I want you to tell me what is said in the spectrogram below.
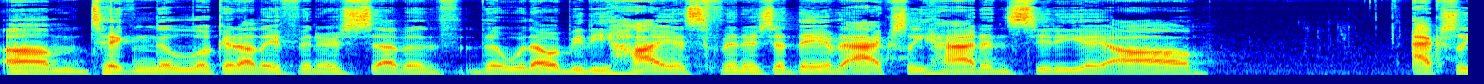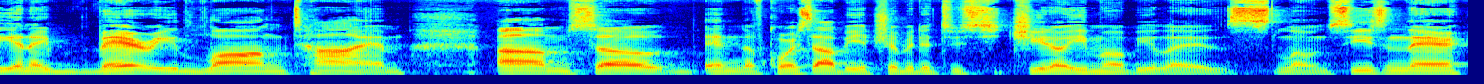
Um, taking a look at how they finished seventh, that would be the highest finish that they have actually had in Serie A actually in a very long time. Um, so, and of course, that'll be attributed to Ciro Immobile's lone season there.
